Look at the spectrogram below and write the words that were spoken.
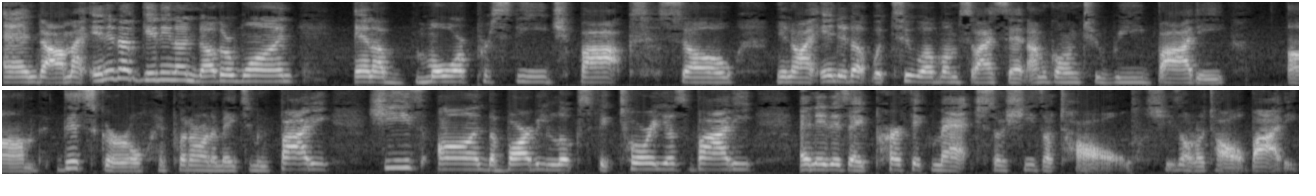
and um, I ended up getting another one in a more prestige box. So, you know, I ended up with two of them. So I said, I'm going to rebody um, this girl and put her on a made to move body. She's on the Barbie Looks Victoria's body and it is a perfect match. So she's a tall, she's on a tall body.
